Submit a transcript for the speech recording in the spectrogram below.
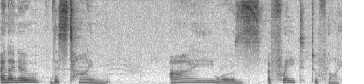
And I know this time I was afraid to fly.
